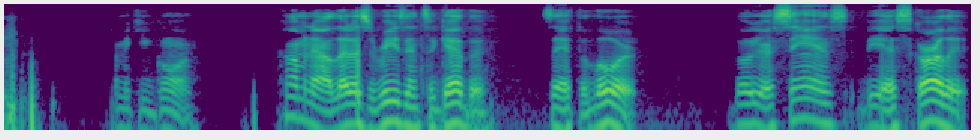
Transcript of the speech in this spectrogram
let me keep going. Come now, let us reason together, saith the Lord. Though your sins be as scarlet,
